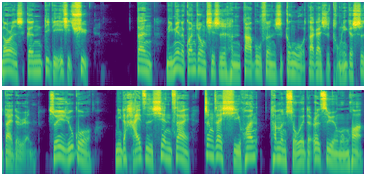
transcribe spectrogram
Lawrence 跟弟弟一起去，但里面的观众其实很大部分是跟我大概是同一个世代的人，所以如果你的孩子现在正在喜欢他们所谓的二次元文化，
